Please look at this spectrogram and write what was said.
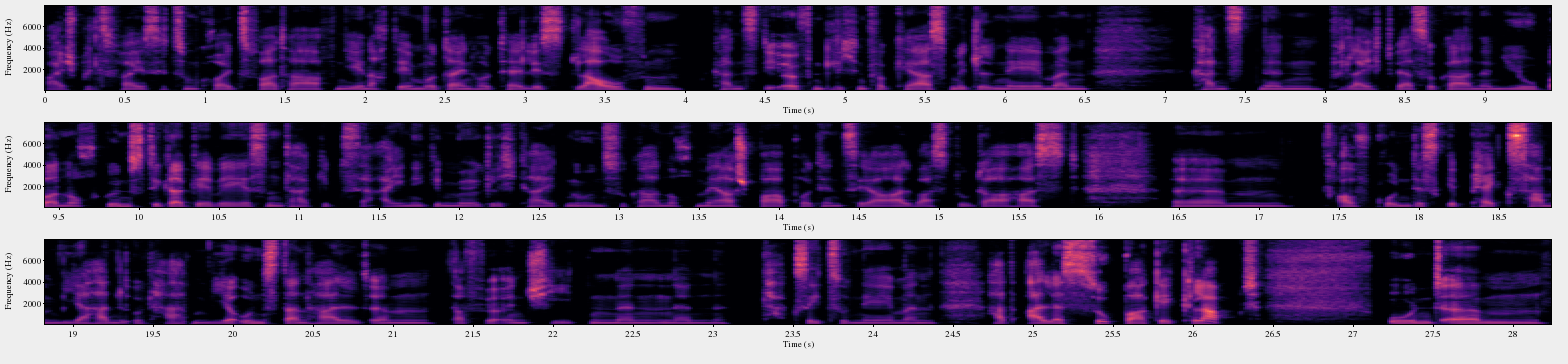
beispielsweise zum Kreuzfahrthafen, je nachdem, wo dein Hotel ist, laufen, kannst die öffentlichen Verkehrsmittel nehmen, kannst 'nen vielleicht wäre sogar 'nen Uber noch günstiger gewesen. Da gibt's ja einige Möglichkeiten und sogar noch mehr Sparpotenzial, was du da hast. Ähm, aufgrund des Gepäcks haben wir handel und haben wir uns dann halt, ähm, dafür entschieden, 'nen Taxi zu nehmen. Hat alles super geklappt und, ähm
